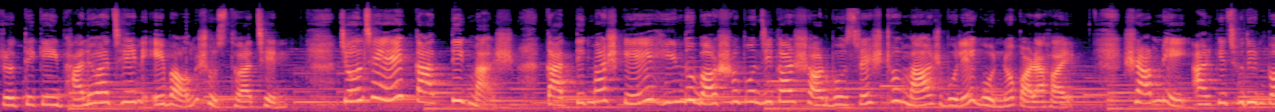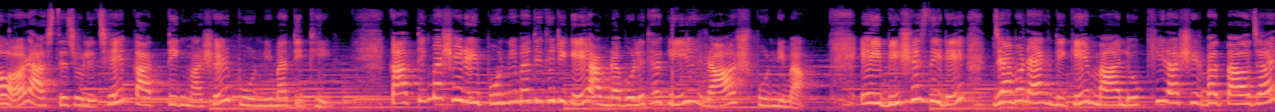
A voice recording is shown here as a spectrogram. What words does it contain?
প্রত্যেকেই ভালো আছেন এবং সুস্থ আছেন। চলছে কার্তিক মাস। কার্তিক মাসকে হিন্দু বর্ষপঞ্জিকার সর্বশ্রেষ্ঠ মাস বলে গণ্য করা হয়। সামনে আর কিছুদিন পর আসতে চলেছে কার্তিক মাসের পূর্ণিমা তিথি। কার্তিক মাসের এই পূর্ণিমা তিথিটিকে আমরা বলে থাকি রাস পূর্ণিমা। এই বিশেষ দিনে যেমন একদিকে মা লক্ষ্মীর আশীর্বাদ পাওয়া যায়,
